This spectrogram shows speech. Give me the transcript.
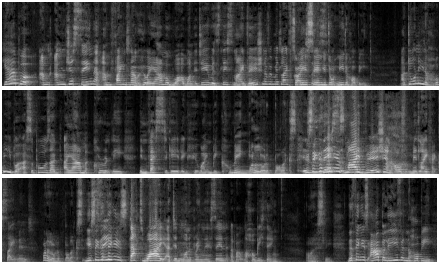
Yeah, but I'm I'm just saying that I'm finding out who I am and what I want to do. Is this my version of a midlife So are crisis? you saying you don't need a hobby? I don't need a hobby, but I suppose I, I am currently investigating who I'm becoming. What a load of bollocks. is you see, the this thing is, my version of midlife excitement? what a load of bollocks. You see, the See, thing is, that's why I didn't want to bring this in about the hobby thing. honestly, the thing is, I believe in the hobby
